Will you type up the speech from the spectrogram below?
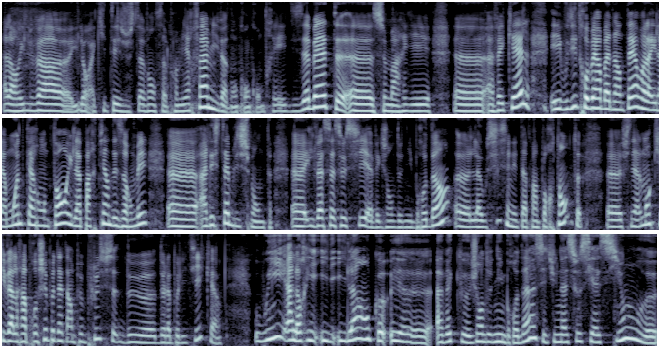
Alors, il, va, il aura quitté juste avant sa première femme. Il va donc rencontrer Elisabeth, euh, se marier euh, avec elle. Et vous dites, Robert Badinter, voilà, il a moins de 40 ans. Il appartient désormais à l'establishment. il va s'associer avec Jean-Denis Brodin. là aussi, c'est une étape importante, finalement, qui va le rapprocher peut-être un peu plus de, la politique. Oui, alors il, a avec Jean-Denis Brodin, c'est une association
